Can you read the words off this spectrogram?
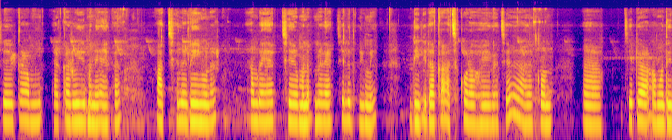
যেহেতু আমি একা রই মানে একা আর ছেলে নেই ওনার। আমরা এক ছেলে মানে ওনার এক ছেলে, দুই মেয়ে। দিদিরা কাজ করা হয়ে গেছে। আর এখন যেটা আমাদের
